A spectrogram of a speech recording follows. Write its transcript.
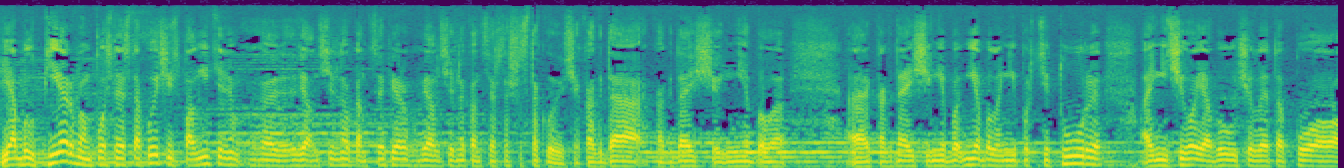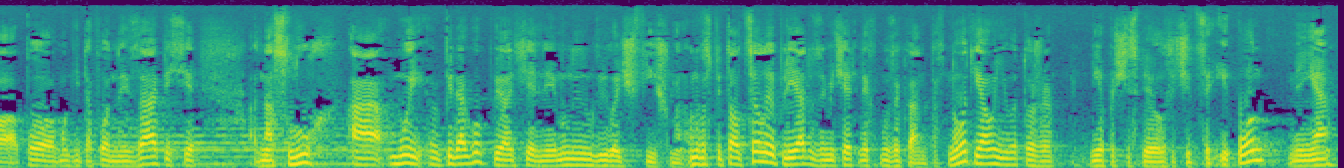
Я был первым после Шостаковича исполнителем э, виолончельного концерта, первого виолончельного концерта Шостаковича, когда, когда еще не было, э, когда еще не, было, не было ни партитуры, а ничего, я выучил это по, по магнитофонной записи, на слух. А мой педагог виолончельный, Эммануил Григорьевич Фишман, он воспитал целую плеяду замечательных музыкантов. Но вот я у него тоже не посчастливилось учиться. И он меня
